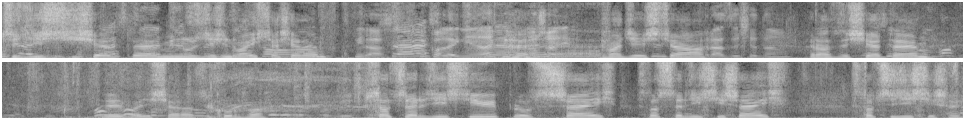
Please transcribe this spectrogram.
37, minus 10, 27, Chwila, po kolei, nie? Najpierw mnożenie. 20 Razy 7. razy 7, y, 20 razy, kurwa, 140 plus 6, 146, 136,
